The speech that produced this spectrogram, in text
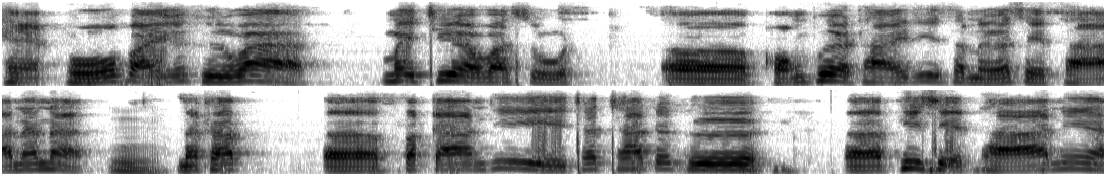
แหกโผไปก็คือว่าไม่เชื่อว่าสูตรเอ่อของเพื่อไทยที่เสนอเศรษฐานั้นน่ะอืมนะครับเอ่อประการที่ชัดๆก็คือเอ่อพี่เศรษฐาเนี่ย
